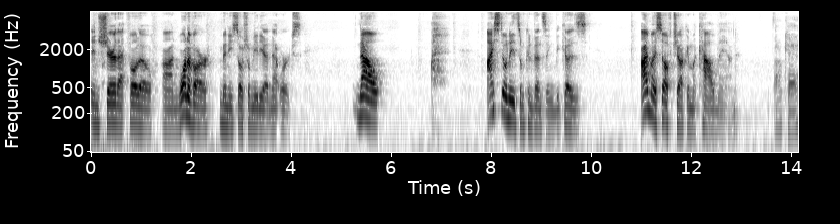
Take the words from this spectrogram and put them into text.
and share that photo on one of our many social media networks. Now, I still need some convincing because I myself, Chuck, am a cow man. Okay.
